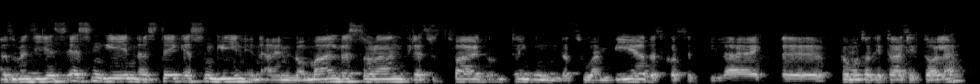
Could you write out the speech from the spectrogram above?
Also wenn Sie jetzt essen gehen, ein Steak essen gehen in einem normalen Restaurant, vielleicht zu zweit und trinken dazu ein Bier, das kostet vielleicht äh, 25, 30 Dollar äh,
